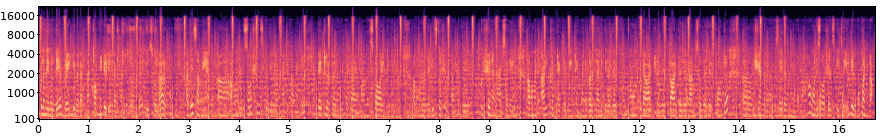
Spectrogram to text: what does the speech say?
குழந்தைகளுடைய பிரெயின் டெவலப்மெண்ட் காக்னிட்டிவ் டெவலப்மெண்ட்டுக்கு வந்து யூஸ்ஃபுல்லாக இருக்கும். அதே சமயம் அவங்களுடைய அவங்களோட சோஷியல் ஸ்கில் டெவலப்மெண்ட்டுக்காக வந்து பெற்றோர்கள் வந்து கட்டாயமாக அவங்களோட டிஸ்கஷன் பண்ணுறது கொஷன் அண்ட் ஆன்சரிங் அவங்க ஐ கண்டாக்டை மெயின்டைன் பண்ணி பதில் அளிக்கிறது அவங்க கூட ஆடுறது பாடுறது ரன் சொல்றது போன்ற விஷயங்களை வந்து செய்கிறது மூலமாக அவங்களோட சோஷியல் ஸ்கில்ஸையும் டெவலப் பண்ணலாம்.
